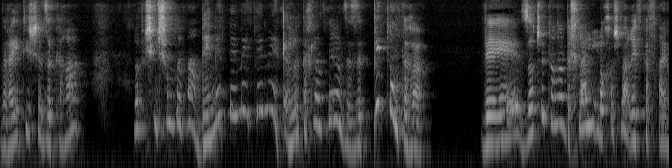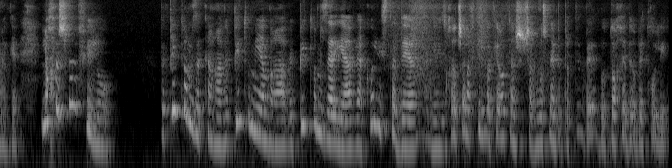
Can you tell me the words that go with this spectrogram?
וראיתי שזה קרה לא בשביל שום דבר, באמת, באמת, באמת. אני לא יודעת איך להסביר את זה, זה פתאום קרה. וזאת שתורה בכלל לא חשבה, רבקה פריימן, כן? לא חשבה אפילו. ופתאום זה קרה, ופתאום היא אמרה, ופתאום זה היה, והכל הסתדר. אני זוכרת שהלכתי לבקר אותם, ששכבו שני באותו חדר בית חולים.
